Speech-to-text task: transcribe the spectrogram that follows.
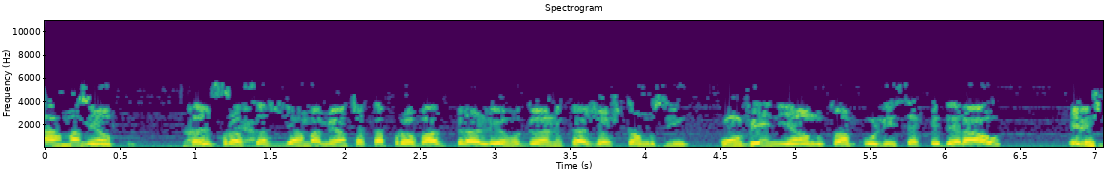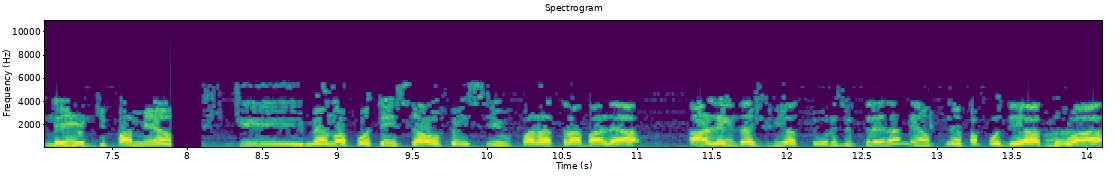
armamento. Está tá em processo certo. de armamento, já está aprovado pela lei orgânica, já estamos em, conveniando com a Polícia Federal. Eles têm hum. equipamentos de menor potencial ofensivo para trabalhar, além das viaturas e o treinamento, né, para poder atuar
